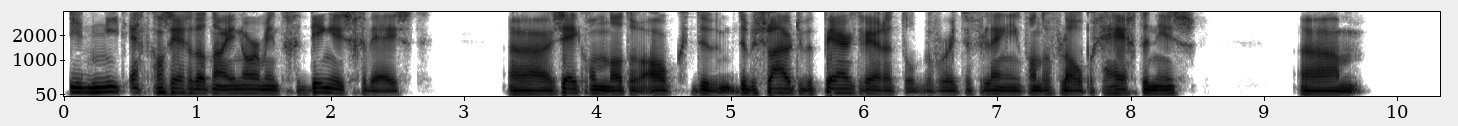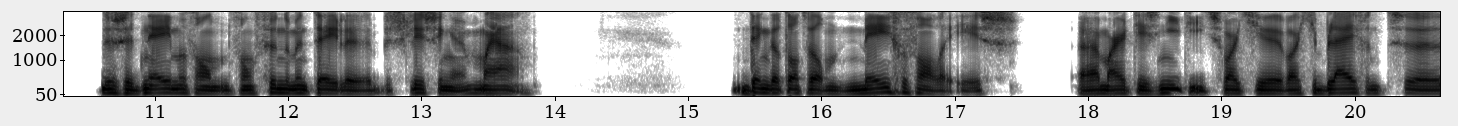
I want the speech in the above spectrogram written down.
je niet echt kan zeggen dat nou enorm in het geding is geweest. Uh, zeker omdat er ook de, de besluiten beperkt werden tot bijvoorbeeld de verlenging van de voorlopige hechtenis. Um, dus het nemen van, van fundamentele beslissingen. Maar ja, ik denk dat dat wel meegevallen is. Uh, maar het is niet iets wat je, wat je blijvend uh,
